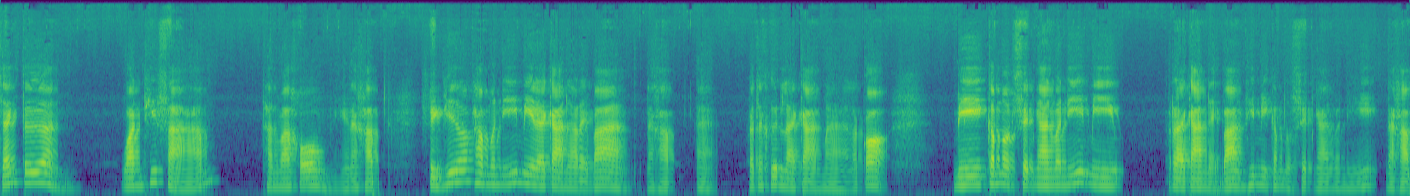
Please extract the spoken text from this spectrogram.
แจ้งเตือนวันที่ 3 ธันวาคมอย่างเงี้ยนะครับ สิ่งที่ต้องทำวันนี้มีรายการอะไรบ้างนะครับอ่าก็จะขึ้นรายการมาแล้วก็มีกำหนดเสร็จงานวันนี้มีรายการไหนบ้างที่มีกำหนดเสร็จงานวันนี้นะครับ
